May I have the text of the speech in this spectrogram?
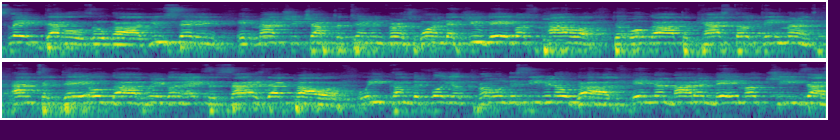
slay devils, oh God. You said in, in Matthew chapter 10 and verse 1 that you gave us power to, oh God, to cast out demons. And today, oh God, we're going to exercise that power. We come before your throne this evening, O God, in the mighty name of Jesus.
